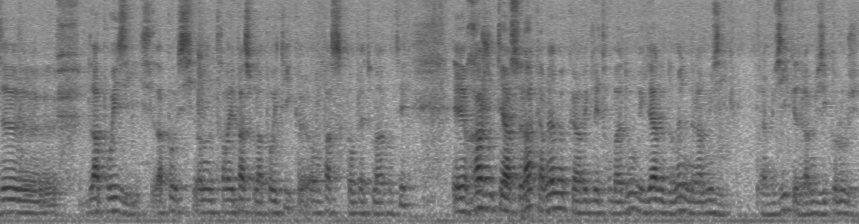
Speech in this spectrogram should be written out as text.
de, la poésie. Si, la, si on ne travaille pas sur la poétique, on passe complètement à côté. Et rajouter à cela quand même qu'avec les troubadours, il y a le domaine de la musique, de la musique et de la musicologie.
